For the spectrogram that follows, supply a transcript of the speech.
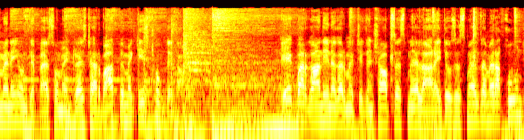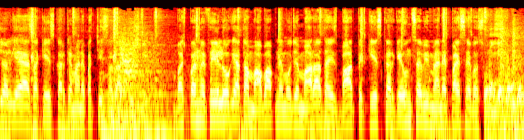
में नहीं, उनके पैसों में इंटरेस्ट हर बात पे मैं केस ठोक देता हूँ। एक बार गांधीनगर में चिकन शॉप से स्मेल आ रही थी, उस स्मेल से मेरा खून जल गया। ऐसा केस करके मैंने पच्चीस हज़ार खींच लिया बचपन में फेल हो गया था माँ बाप ने मुझे मारा था, इस बात पे केस करके उनसे भी मैंने पैसे वसूल। लिए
